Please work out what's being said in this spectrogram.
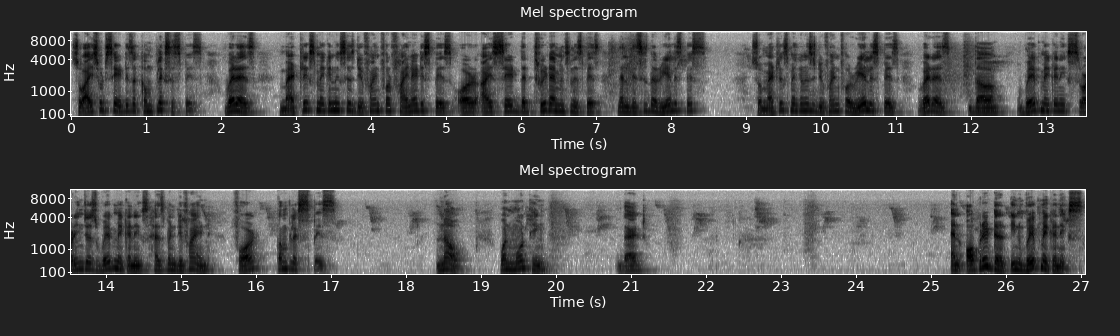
So i should say it is a complex space. Whereas matrix mechanics is defined for finite space or i said that three dimensional space then this is the real space. So matrix mechanics is defined for real space whereas the wave mechanics schrodinger's wave mechanics has been defined for complex space now one more thing that an operator in wave mechanics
